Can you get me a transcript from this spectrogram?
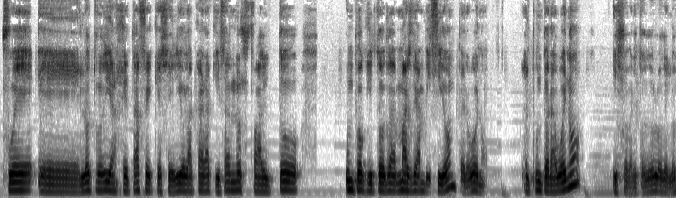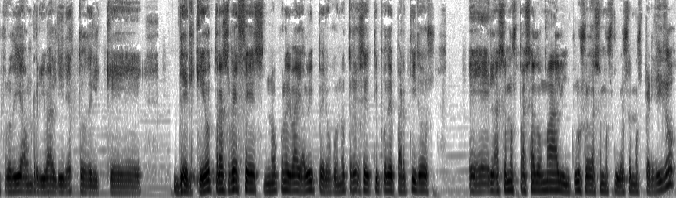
fue eh, el otro día en Getafe que se dio la cara, quizás nos faltó un poquito más de ambición, pero bueno, el punto era bueno y sobre todo lo del otro día, un rival directo del que del que otras veces, no con el Valladolid, pero con otro ese tipo de partidos las hemos pasado mal, incluso las hemos, los hemos perdido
